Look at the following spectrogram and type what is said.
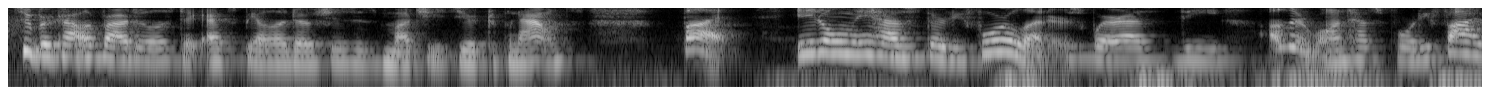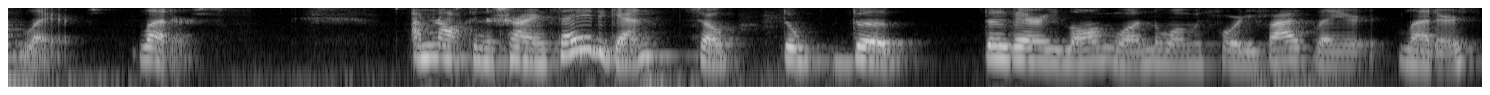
Supercalifragilisticexpialidocious is much easier to pronounce, but it only has 34 letters, whereas the other one has 45 layers, letters. I'm not going to try and say it again. So the the the very long one, the one with 45 layer, letters,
